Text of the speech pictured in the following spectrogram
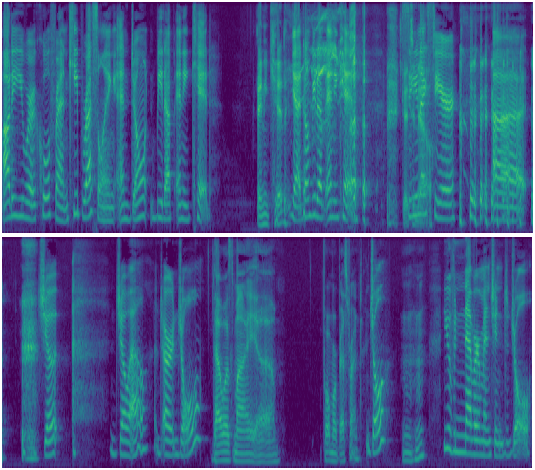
Ari, you were a cool friend. Keep wrestling and don't beat up any kid. Any kid? Yeah, don't beat up any kid. Good See you know. next year. Uh, jo- Joel or Joel? That was my uh, former best friend. Joel? Mm-hmm. You've never mentioned Joel.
